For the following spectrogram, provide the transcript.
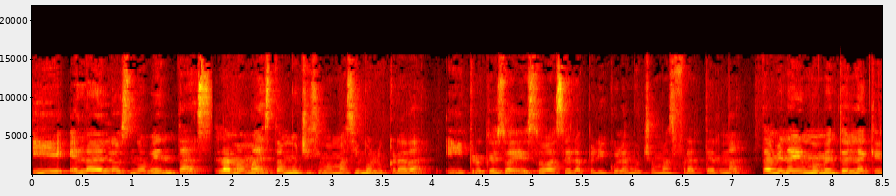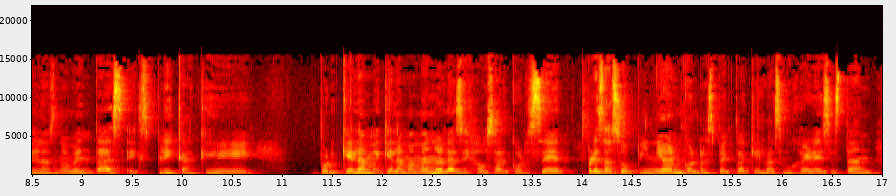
Y en la de los noventas, la mamá está muchísimo más involucrada y creo que eso, eso hace la película mucho más fraterna. También hay un momento en la que en los noventas explica que por qué la, que la mamá no las deja usar corset, expresa su opinión con respecto a que las mujeres están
